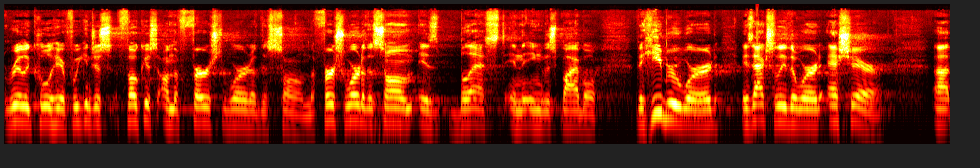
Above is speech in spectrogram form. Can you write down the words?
really cool here. If we can just focus on the first word of the psalm. The first word of the psalm is blessed in the English Bible. The Hebrew word is actually the word esher. Uh,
